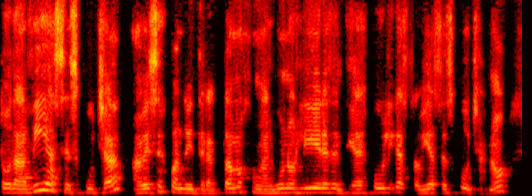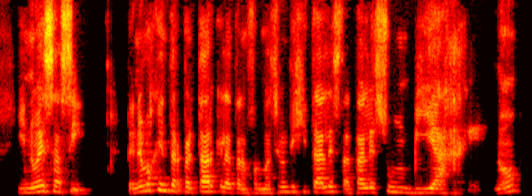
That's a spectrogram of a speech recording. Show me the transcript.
todavía se escucha, a veces cuando interactuamos con algunos líderes de entidades públicas todavía se escucha, ¿no? Y no es así. Tenemos que interpretar que la transformación digital estatal es un viaje, ¿no?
